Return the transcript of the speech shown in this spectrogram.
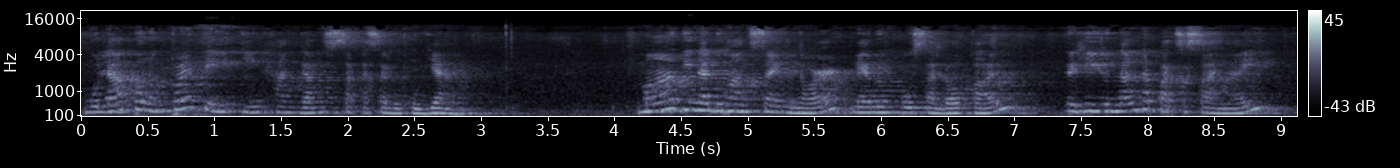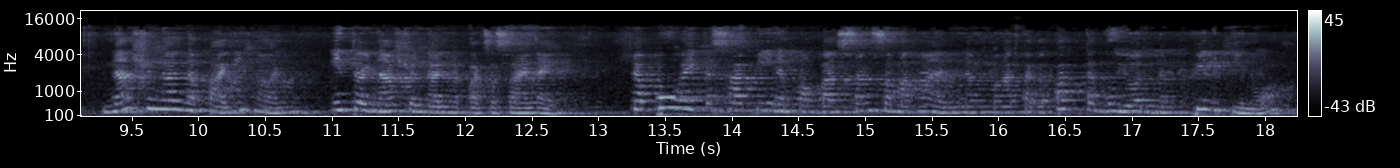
mula po noong 2018 hanggang sa kasalukuyan. Mga dinaluhang seminar, meron po sa local, regional na pagsasanay, national na palihan, international na pagsasanay. Siya po ay kasapi ng pambansang samahan ng mga tagapagtaguyod ng Pilipino,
